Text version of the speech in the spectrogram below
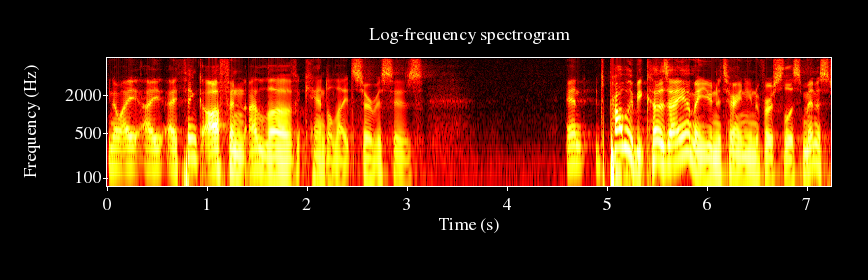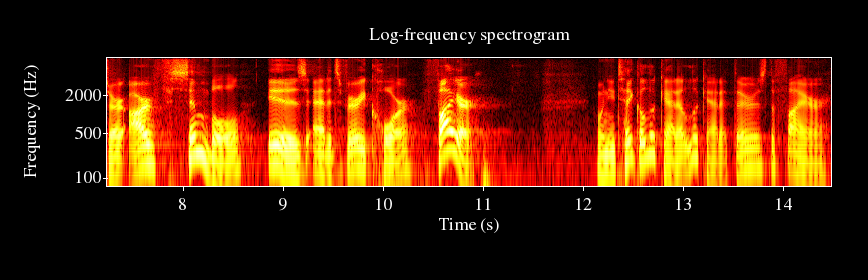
you know, I, I, I think often I love candlelight services. And it's probably because I am a Unitarian Universalist minister. Our symbol is, at its very core, fire. When you take a look at it, look at it. There's the fire.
